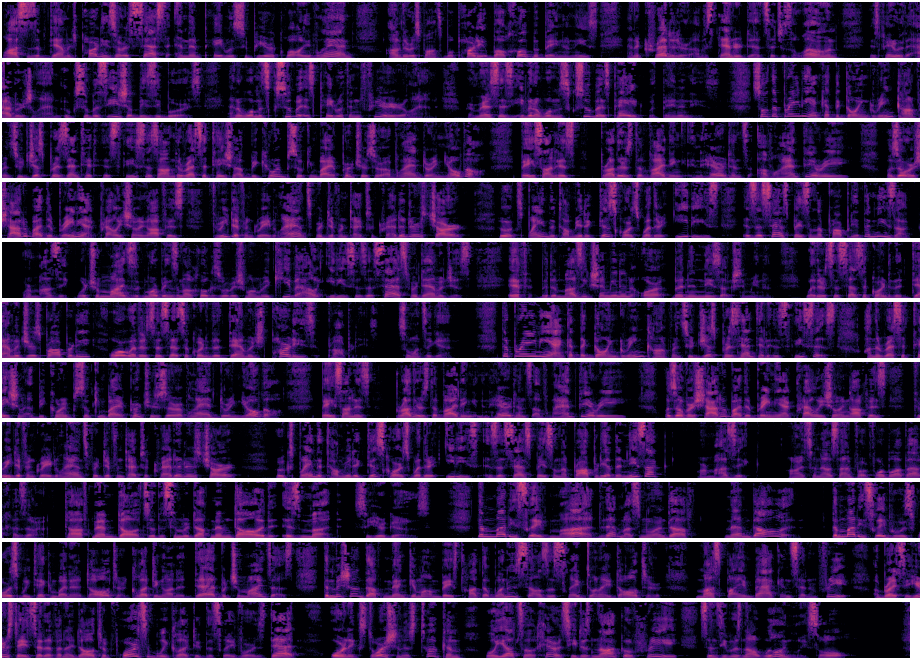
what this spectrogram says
Losses of damaged parties are assessed and then paid with superior quality of land of the responsible party. Balkhoba Benonis, and a creditor of a standard debt, such as a loan, is paid with average land. Uksubas isha biziburs, and a woman's ksuba is paid with inferior land. Ramirez says even a woman's ksuba is paid with benanis. So the brainiac at the Going Green conference, who just presented his thesis on the recitation of Bikurim Psukim by a purchaser of land during Yovel, based on his brothers dividing inheritance of land theory, was overshadowed by the brainiac proudly showing off his three different grade lands for different types of creditors chart, who explained the Talmudic discourse whether edis is assessed based on the property of the nizak or mazik, which reminds the Gemara brings the Malchukas Rabbi Shimon Rekiva how edis is assessed for damages, if b'de mazik sheminin or b'de nizak sheminin, whether it's assessed according to the damager's property or whether it's assessed according to the damaged party's properties. So once again, the brainiac at the Going Green conference who just presented his thesis on the recitation of Bikurim Psukim by a purchaser of land during Yovel, based on his brothers dividing inheritance of land theory, was overshadowed by the brainiac proudly showing off his three different grade lands for different types of creditors chart, who explained the Talmudic discourse whether edis is assessed based on the property of the nizak or mazik. All right, so now it's time for four blabach hazara. Daf mem dalid. So the simmer daf mem dalid is mud. So here goes. The muddy slave mud. That must be on daf mem dalid. The muddy slave who was forcibly taken by an idolater, collecting on a debt, which reminds us, the Mishnah Daf Mem Gimel base taught that one who sells a slave to an idolater must buy him back and set him free. A brisa here states that if an idolater forcibly collected the slave for his debt, or an extortionist took him, well, Yatzel Cheres, he does not go free since he was not willingly sold.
